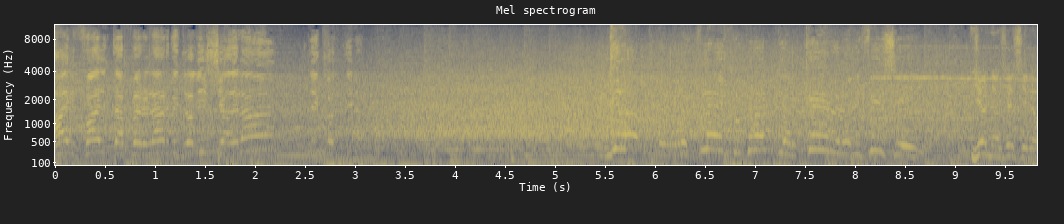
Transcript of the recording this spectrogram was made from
Hay falta, pero el árbitro dice adelante y continúa. Grande reflejo, grande arquero, era difícil. Yo no sé si lo...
